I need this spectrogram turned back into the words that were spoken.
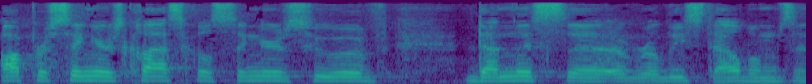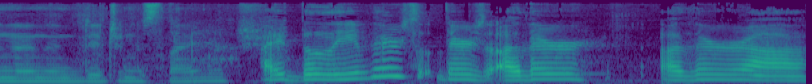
opera singers, classical singers who have done this, uh, released albums in an indigenous language? I believe there's there's other other uh,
